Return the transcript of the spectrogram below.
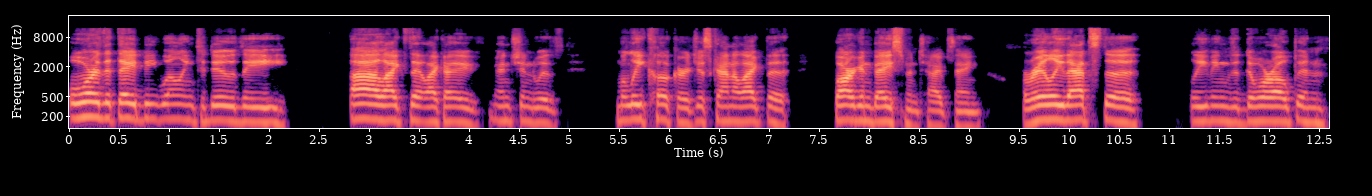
or that they'd be willing to do the uh, like that, like I mentioned with Malik Hooker, just kind of like the bargain basement type thing. Really, that's the leaving the door open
